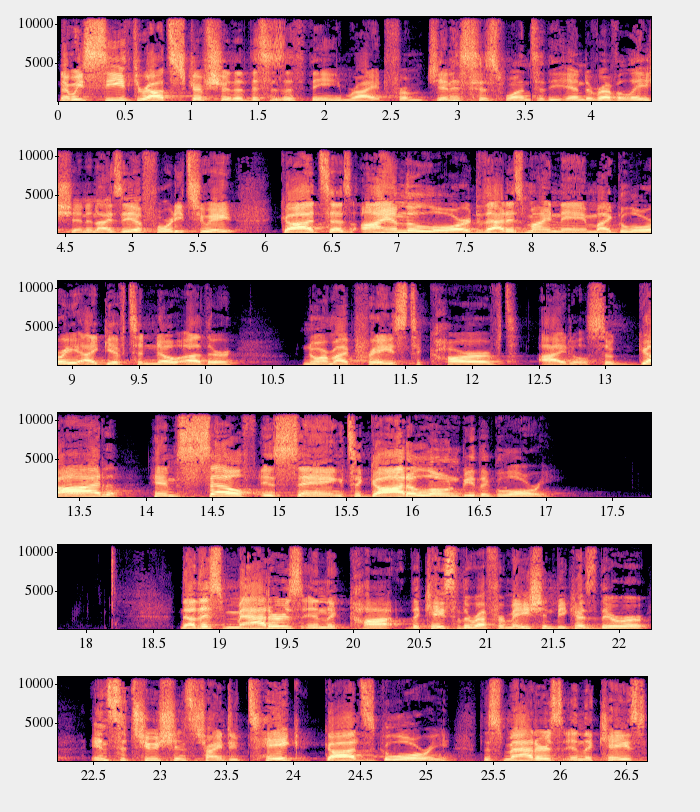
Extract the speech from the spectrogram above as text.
Now, we see throughout Scripture that this is a theme, right? From Genesis 1 to the end of Revelation. In Isaiah 42 8, God says, I am the Lord, that is my name. My glory I give to no other, nor my praise to carved idols. So, God Himself is saying, To God alone be the glory. Now, this matters in the, co- the case of the Reformation because there were institutions trying to take God's glory. This matters in the case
